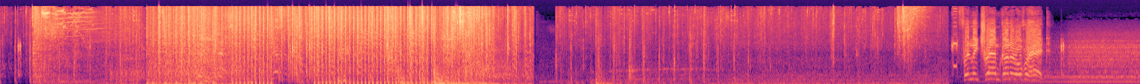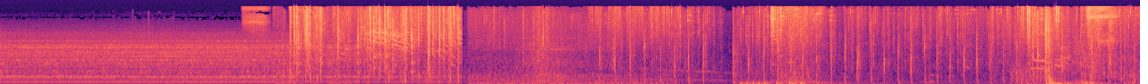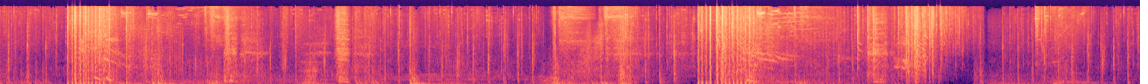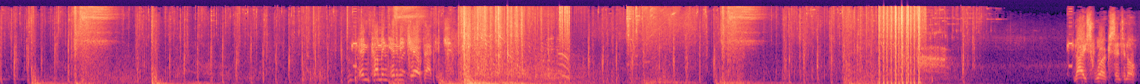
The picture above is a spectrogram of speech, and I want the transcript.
Friendly tram gunner overhead. Incoming enemy care package. Nice work, Sentinel.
